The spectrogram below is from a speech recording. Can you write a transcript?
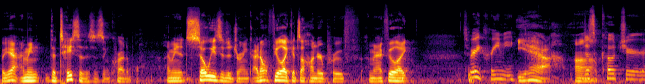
but yeah, I mean, the taste of this is incredible. I mean, it's so easy to drink. I don't feel like it's a hundred proof. I mean, I feel like It's very creamy. yeah. Um, Just coat your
